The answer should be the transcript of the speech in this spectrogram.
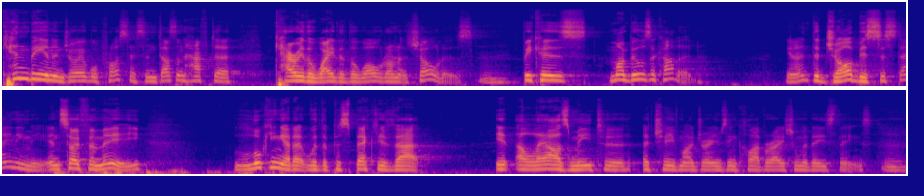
can be an enjoyable process and doesn't have to carry the weight of the world on its shoulders mm. because my bills are covered. You know, the job is sustaining me. And so for me, looking at it with the perspective that it allows me to achieve my dreams in collaboration with these things mm.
